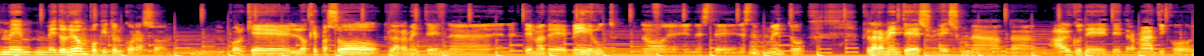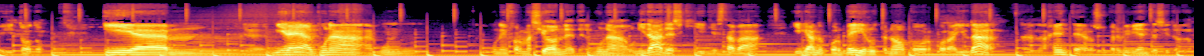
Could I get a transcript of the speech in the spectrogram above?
me, me, dolió un poquito el corazón, porque lo que pasó claramente en, eh, el tema de Beirut, ¿no? en este, en este momento, claramente es, es una, algo de, de, dramático y todo. Y um, miré alguna, algún, alguna información de algunas unidades que, que, estaba llegando por Beirut ¿no? por, por ayudar a la gente, a los supervivientes y todo.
